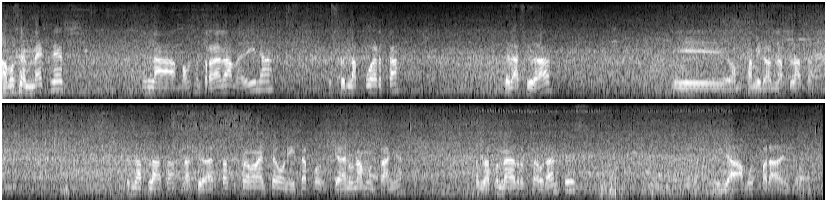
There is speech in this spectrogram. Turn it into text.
Estamos en Meknes, en la, vamos a entrar a la Medina. Esta es la puerta de la ciudad y vamos a mirar la plaza. Esta es la plaza, la ciudad está supremamente bonita, pues, queda en una montaña. Esta es la zona de restaurantes y ya vamos para adentro.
